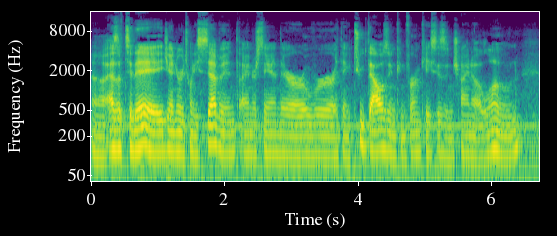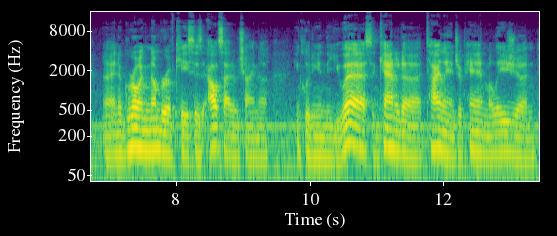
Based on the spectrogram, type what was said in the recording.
Uh, as of today, January 27th, I understand there are over, I think, 2,000 confirmed cases in China alone uh, and a growing number of cases outside of China, including in the US and Canada, Thailand, Japan, Malaysia, and,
